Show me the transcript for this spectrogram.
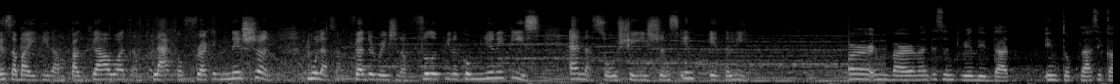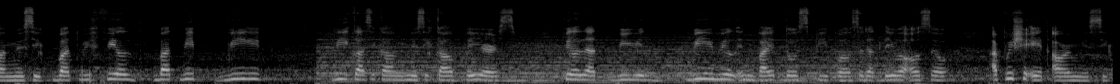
Kasabay din ang paggawad ng plaque of recognition mula sa Federation of Filipino Communities and Associations in Italy. Our environment isn't really that into classical music, but we feel, but we, we, we classical musical players feel that we will, we will invite those people so that they will also appreciate our music.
